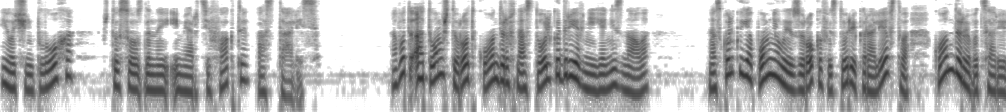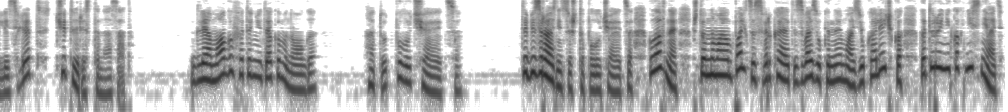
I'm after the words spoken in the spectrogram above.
И очень плохо, что созданные ими артефакты остались. А вот о том, что род Кондоров настолько древний, я не знала — Насколько я помнила из уроков истории королевства, кондоры воцарились лет 400 назад. Для магов это не так и много. А тут получается. Да без разницы, что получается. Главное, что на моем пальце сверкает извозюканное мазью колечко, которое никак не снять.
